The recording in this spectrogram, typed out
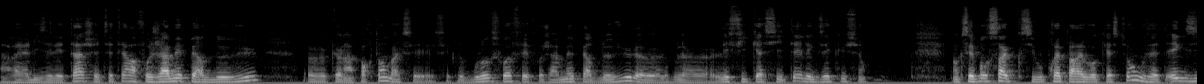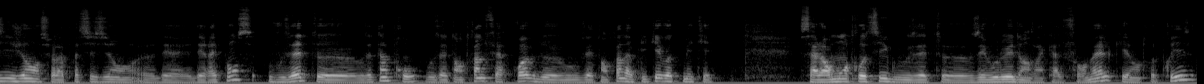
à réaliser les tâches, etc. Il ne faut jamais perdre de vue que l'important, bah, c'est que le boulot soit fait. Il ne faut jamais perdre de vue l'efficacité, l'exécution. Donc c'est pour ça que si vous préparez vos questions, vous êtes exigeant sur la précision euh, des, réponses, vous êtes, euh, vous êtes un pro, vous êtes en train de faire preuve de, vous êtes en train d'appliquer votre métier. Ça leur montre aussi que vous êtes, euh, vous évoluez dans un cadre formel qui est l'entreprise.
